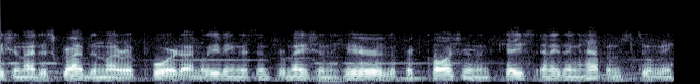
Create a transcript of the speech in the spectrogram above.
Location I described in my report. I'm leaving this information here as a precaution in case anything happens to me.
